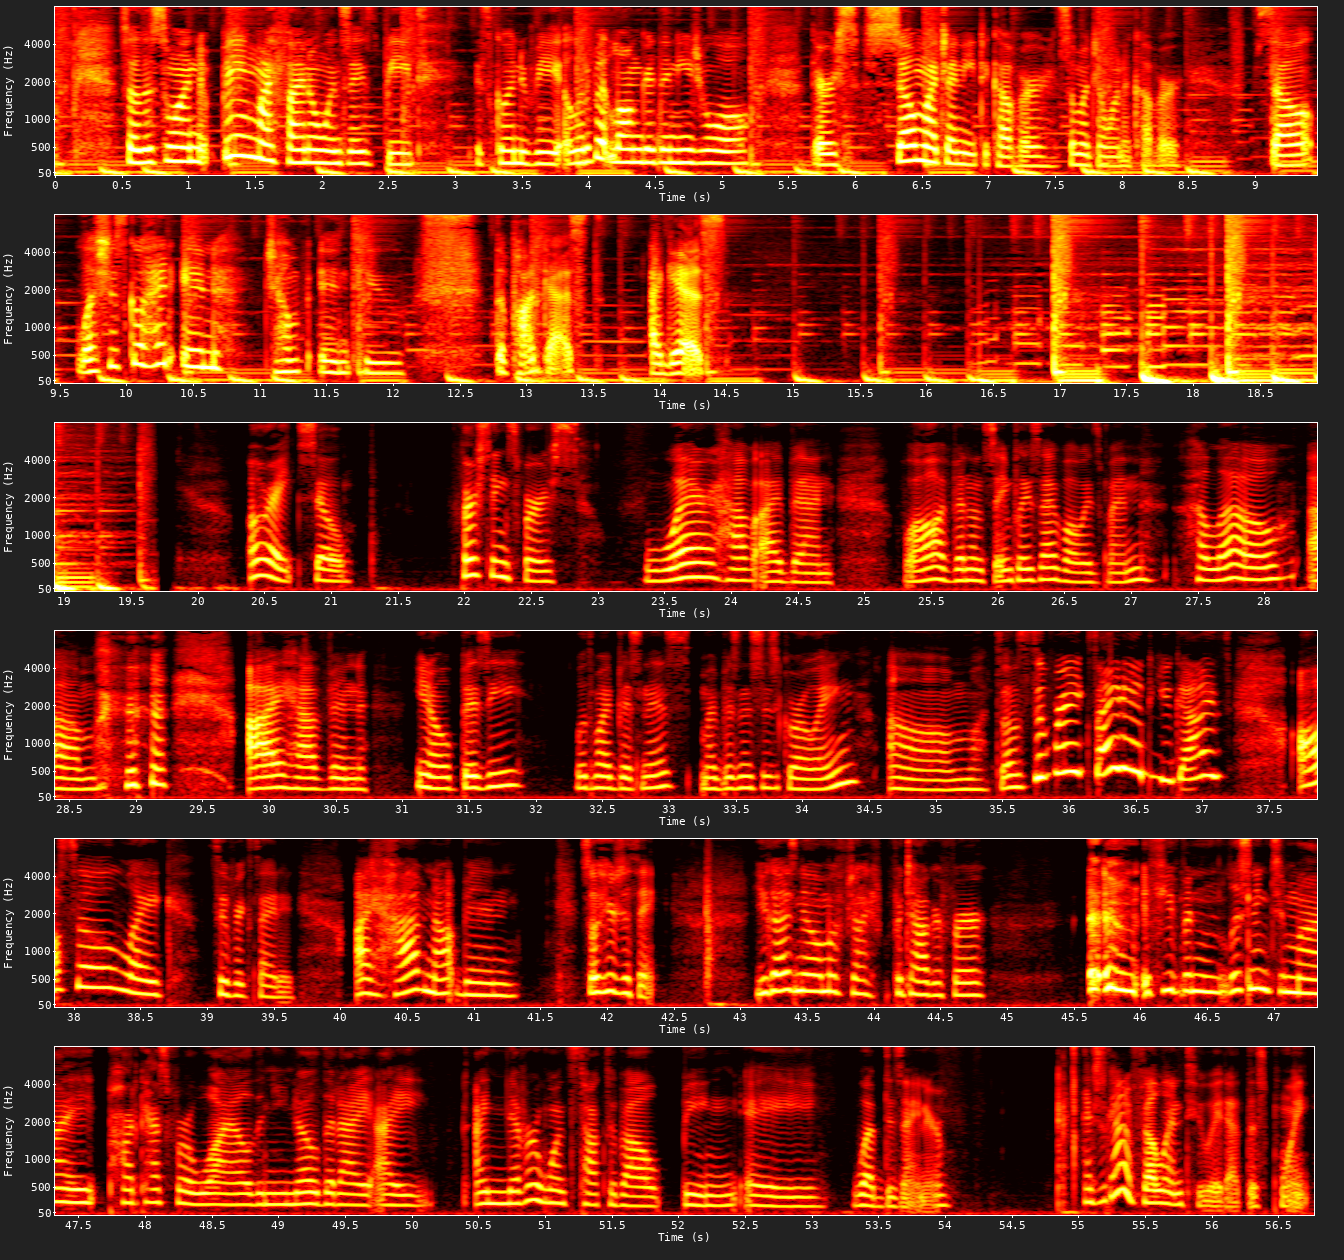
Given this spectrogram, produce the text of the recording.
So, this one being my final Wednesday's beat is going to be a little bit longer than usual. There's so much I need to cover, so much I want to cover. So, let's just go ahead and jump into the podcast, I guess. All right, so first things first, where have I been? Well, I've been in the same place I've always been. Hello. Um I have been, you know, busy with my business. My business is growing. Um so I'm super excited, you guys. Also like super excited. I have not been So here's the thing. You guys know I'm a phot- photographer. if you've been listening to my podcast for a while, then you know that I I I never once talked about being a web designer. I just kind of fell into it at this point.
